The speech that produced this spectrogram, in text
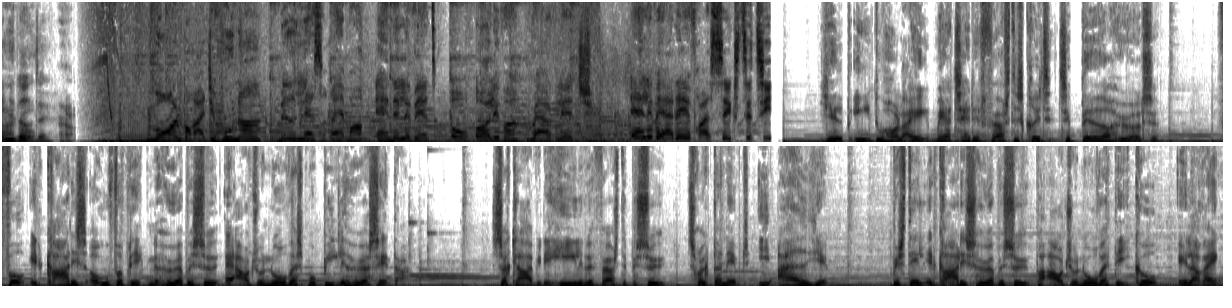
Ingen ved det. Ja. Morgen på Radio 100 med Lasse Remmer, Anne Lavendt og Oliver Routledge. Alle hverdage fra 6 til 10. Hjælp en, du holder af med at tage det første skridt til bedre hørelse. Få et gratis og uforpligtende hørebesøg af Audionovas mobile hørecenter. Så klarer vi det hele ved første besøg, tryk dig nemt i eget hjem. Bestil et gratis hørebesøg på audionova.dk eller ring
